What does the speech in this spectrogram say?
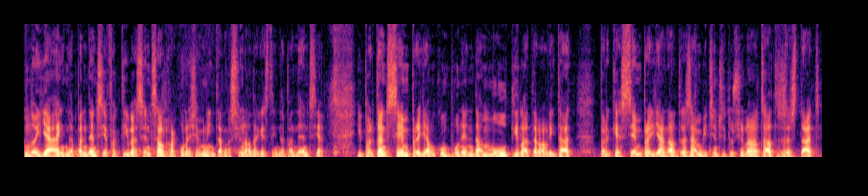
no hi ha independència efectiva sense el reconeixement internacional d'aquesta independència. I per tant sempre hi ha un component de multilateralitat perquè sempre hi ha altres àmbits institucionals, altres estats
